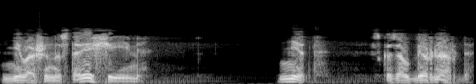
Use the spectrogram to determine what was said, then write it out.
не ваше настоящее имя?» «Нет», — сказал Бернардо.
